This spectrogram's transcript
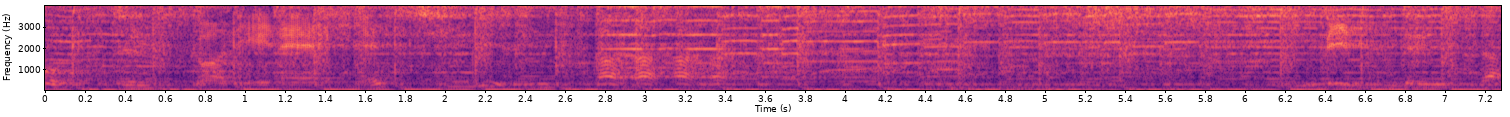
모슬거리네. 심사. 믿는다.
